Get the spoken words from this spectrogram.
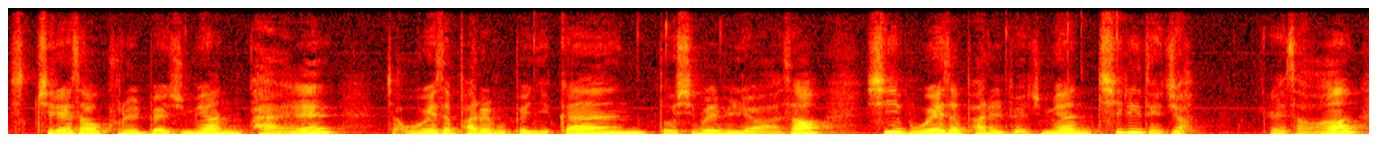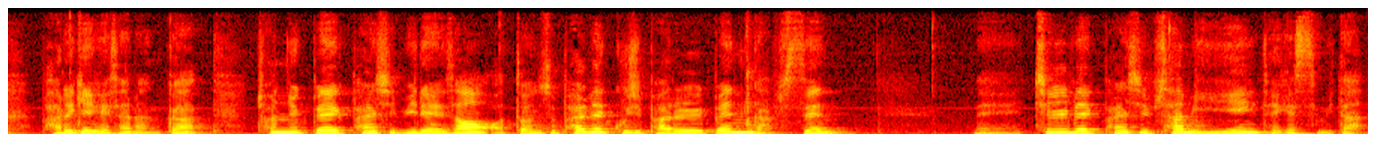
17에서 9를 빼주면 8 자, 5에서 8을 못 빼니까 또 10을 빌려와서 15에서 8을 빼주면 7이 되죠. 그래서 바르게 계산한 값 1681에서 어떤 수 898을 뺀 값은 네, 783이 되겠습니다.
